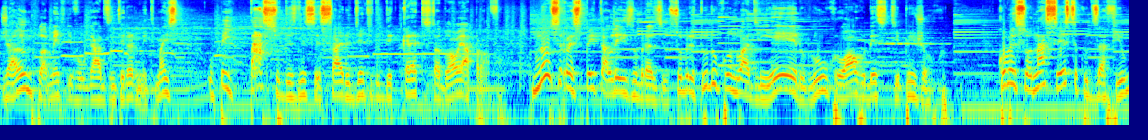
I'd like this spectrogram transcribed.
já amplamente divulgados anteriormente, mas o peitaço desnecessário diante do decreto estadual é a prova. Não se respeita leis no Brasil, sobretudo quando há dinheiro, lucro ou algo desse tipo em jogo. Começou na sexta com o desafio,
